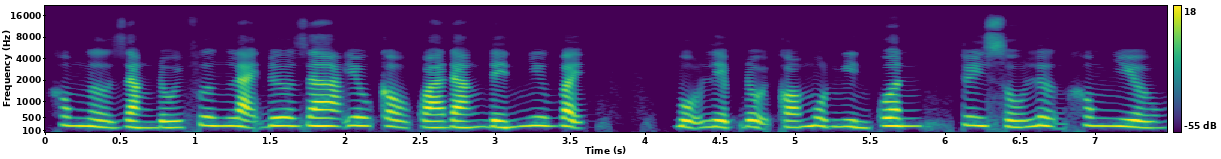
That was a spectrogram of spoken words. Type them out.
Không ngờ rằng đối phương lại đưa ra yêu cầu quá đáng đến như vậy. Bộ liệp đội có 1.000 quân, tuy số lượng không nhiều,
